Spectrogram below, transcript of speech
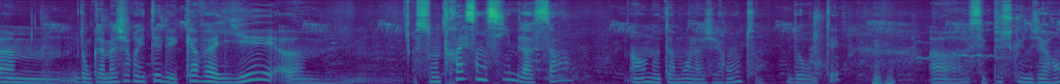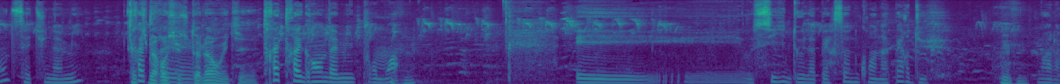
Euh, donc la majorité des cavaliers euh, sont très sensibles à ça. hein, notamment la gérante, Dorothée. Mhm. Euh, c'est plus qu'une gérante, c'est une amie. Très, qui m'as reçu tout à l'heure, oui, qui. très très grande amie pour moi. Mhm. Et aussi de la personne qu'on a perdue. Mhm. Voilà.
